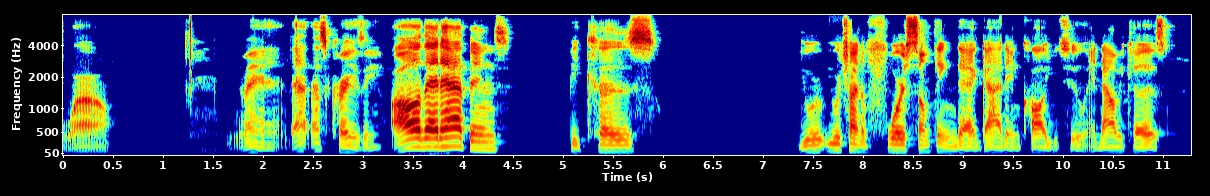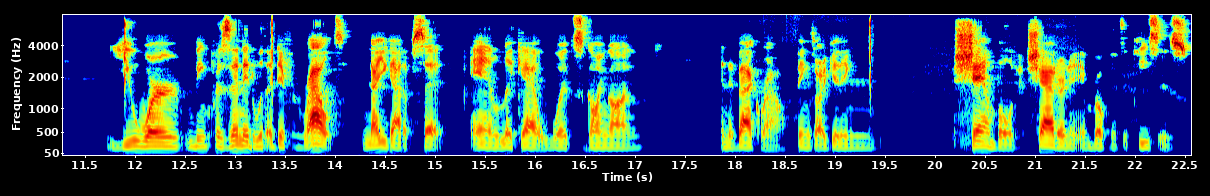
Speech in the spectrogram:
Wow. Man, that that's crazy. All that happens because you were you were trying to force something that God didn't call you to, and now because you were being presented with a different route, now you got upset. And look at what's going on in the background. Things are getting shambled, and shattered, and broken into pieces.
